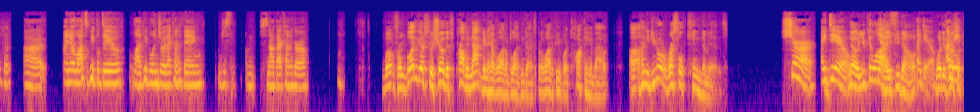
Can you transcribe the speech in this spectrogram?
Okay. Uh, I know lots of people do. A lot of people enjoy that kind of thing. I'm just, I'm just not that kind of girl. Well, from blood and guts to a show that's probably not going to have a lot of blood and guts, but a lot of people are talking about. Uh, honey, do you know what Wrestle Kingdom is? Sure, I do. No, you can lie Yes, if you don't. I do. What is I Wrestle? mean,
